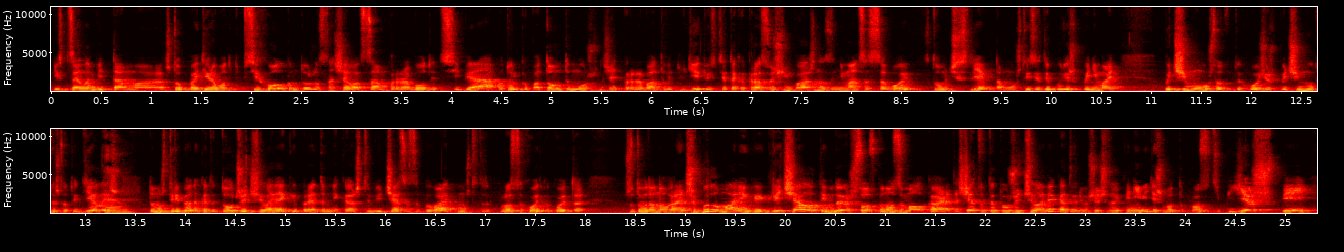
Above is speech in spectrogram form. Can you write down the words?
И в целом ведь там, э, чтобы пойти работать психологом, должен сначала сам проработать себя, а только потом ты можешь начать прорабатывать людей. То есть это как раз очень важно заниматься собой в том числе, потому что если ты будешь понимать, почему что-то ты хочешь, почему ты что-то делаешь, да. потому что ребенок это тот же человек, и при этом, мне кажется, люди часто забывают, потому что это просто ходит какой-то что-то вот оно раньше было маленькое, кричало, ты ему даешь соску, оно замолкает. А сейчас вот это уже человек, а ты еще человека не видишь, вот ты просто типа ешь, пей,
